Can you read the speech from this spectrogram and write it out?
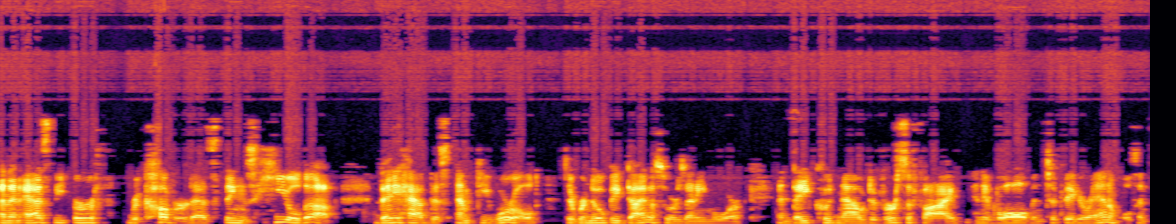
And then as the earth recovered, as things healed up, they had this empty world. There were no big dinosaurs anymore, and they could now diversify and evolve into bigger animals and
